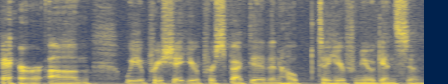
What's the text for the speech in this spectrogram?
there. Um, we appreciate your perspective and hope to hear from you again soon.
